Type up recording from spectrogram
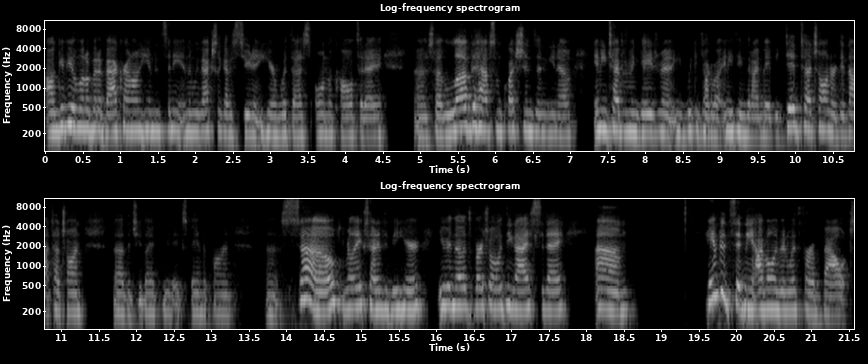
I'll give you a little bit of background on Hampden-Sydney, and then we've actually got a student here with us on the call today. Uh, so I'd love to have some questions and, you know, any type of engagement. We can talk about anything that I maybe did touch on or did not touch on uh, that you'd like me to expand upon. Uh, so really excited to be here, even though it's virtual with you guys today. Um, Hampden-Sydney, I've only been with for about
